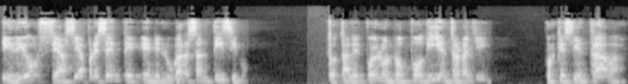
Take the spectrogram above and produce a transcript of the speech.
Y Dios se hacía presente en el lugar santísimo. Total, el pueblo no podía entrar allí, porque si entraba,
